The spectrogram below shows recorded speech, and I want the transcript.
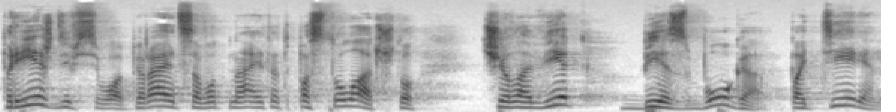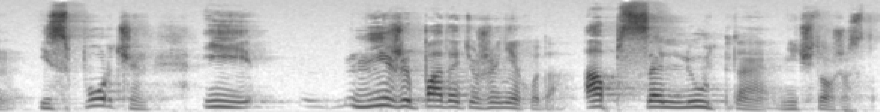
прежде всего опирается вот на этот постулат, что человек без Бога потерян, испорчен, и ниже падать уже некуда. Абсолютное ничтожество.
